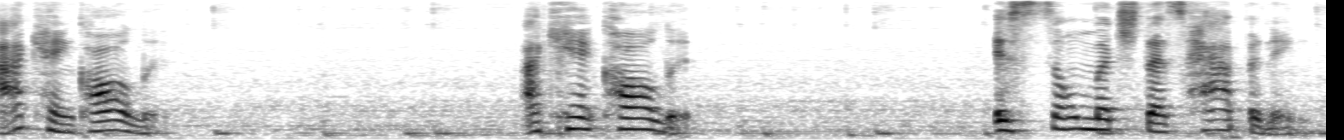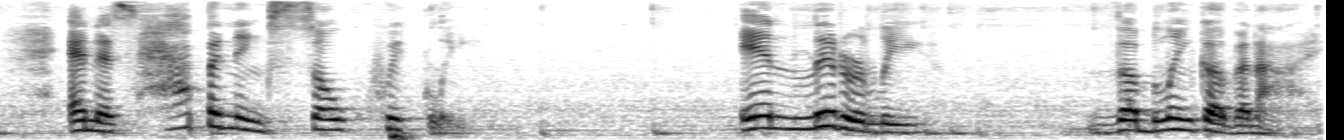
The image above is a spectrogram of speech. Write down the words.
I can't call it. I can't call it. It's so much that's happening, and it's happening so quickly in literally the blink of an eye.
